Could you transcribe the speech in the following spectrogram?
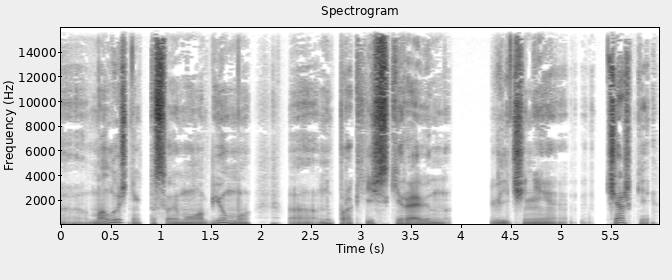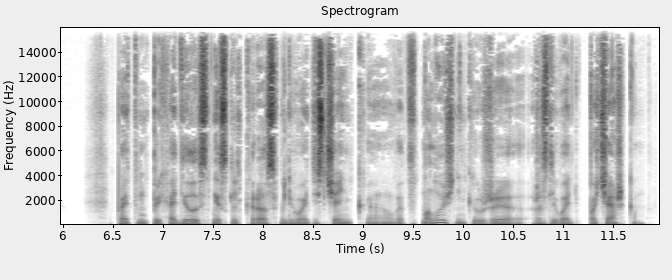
э, молочник по своему объему ну, практически равен величине чашки, поэтому приходилось несколько раз выливать из чайника в этот молочник и уже разливать по чашкам –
